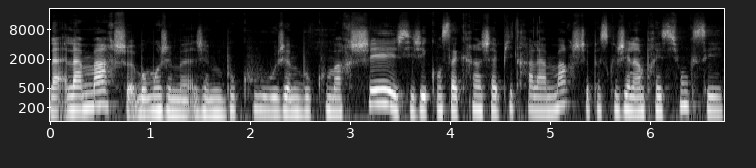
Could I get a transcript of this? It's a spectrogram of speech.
la, marche, bon moi j'aime beaucoup, beaucoup marcher, et si j'ai consacré un chapitre à la marche, c'est parce que j'ai l'impression que c'est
